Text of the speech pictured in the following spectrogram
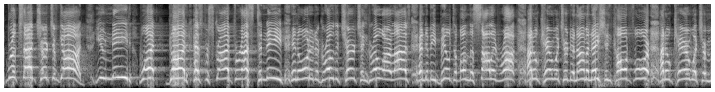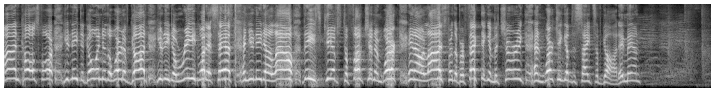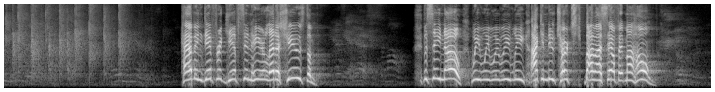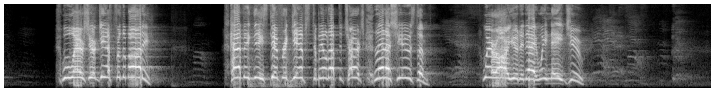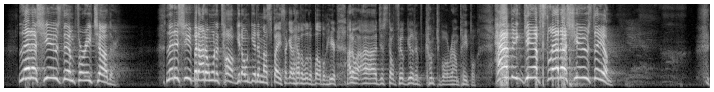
Brookside Church of God, you need what God has prescribed for us to need in order to grow the church and grow our lives and to be built upon the solid rock. I don't care what your denomination called for, I don't care what your mind calls for. You need to go into the Word of God, you need to read what it says, and you need to allow these gifts to function and work in our lives for the perfecting and maturing and working of the saints of God. Amen. Having different gifts in here, let us use them. But see, no, we, we, we, we, we, I can do church by myself at my home. Well, where's your gift for the body? Having these different gifts to build up the church, let us use them. Where are you today? We need you. Let us use them for each other. Let us use, but I don't want to talk. You don't get in my space. I got to have a little bubble here. I don't. I just don't feel good or comfortable around people. Having gifts, let us use them.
